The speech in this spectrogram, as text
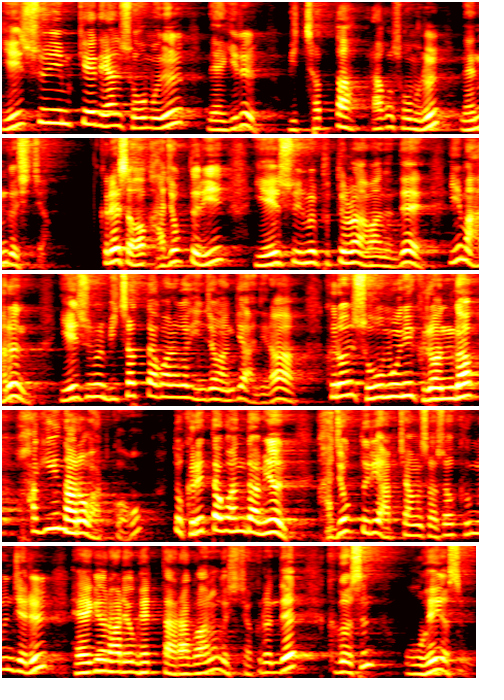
예수님께 대한 소문을 내기를 미쳤다라고 소문을 낸 것이죠. 그래서 가족들이 예수님을 붙들러 나왔는데 이 말은 예수님을 미쳤다고 하는 것을 인정한 게 아니라 그런 소문이 그런가 확인하러 왔고 또 그랬다고 한다면 가족들이 앞장서서 그 문제를 해결하려고 했다라고 하는 것이죠. 그런데 그것은 오해였습니다.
